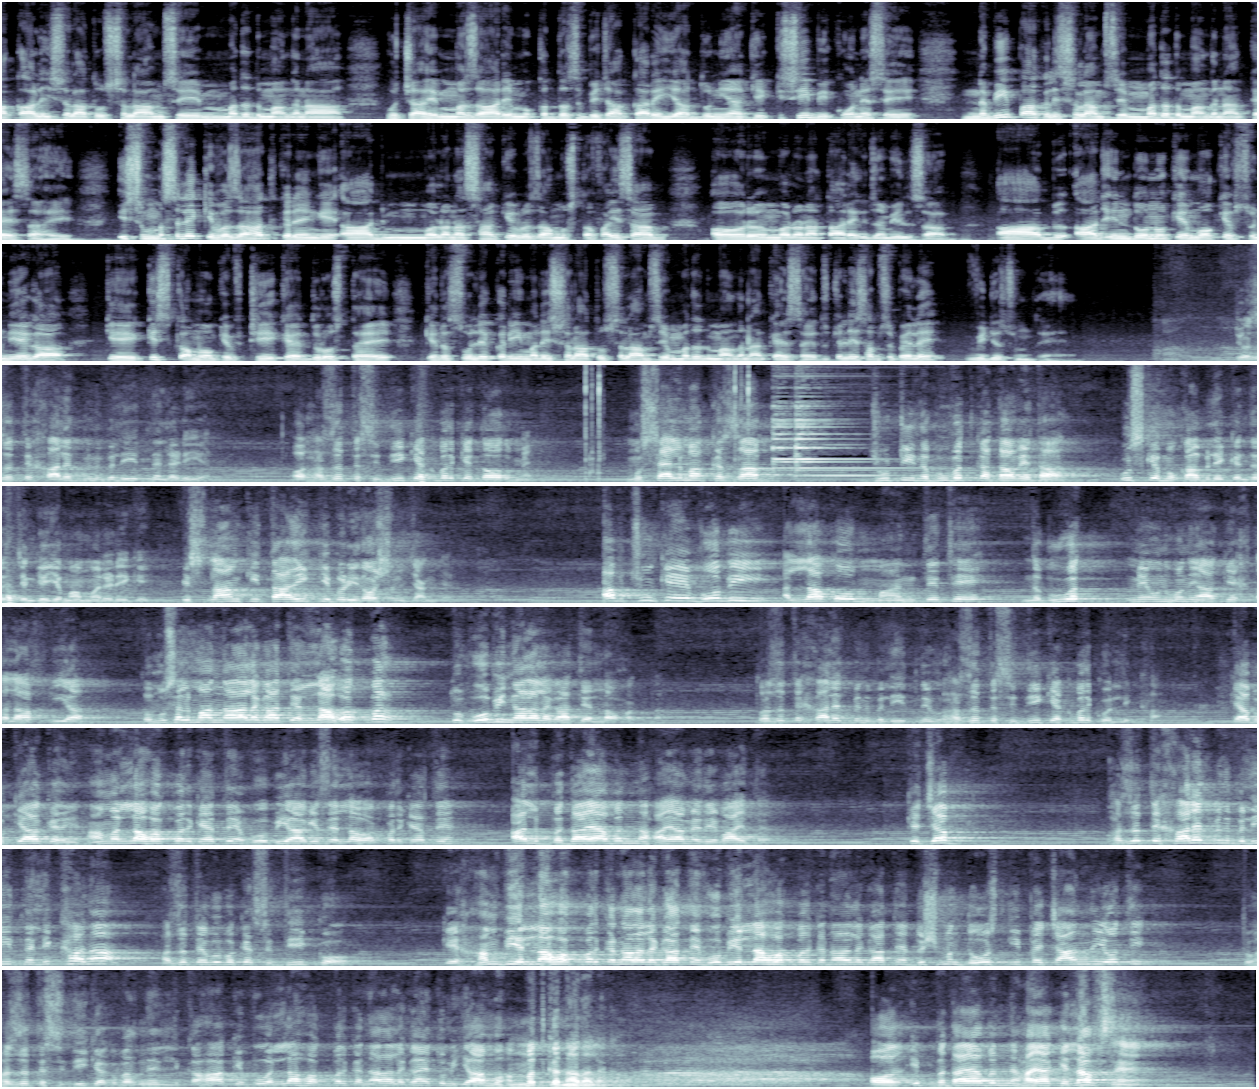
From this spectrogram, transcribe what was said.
आकाम से मदद मांगना, वो चाहे मज़ार मुक़दस बिजाकर या दुनिया के किसी भी कोने से, नबी पाक सलाम से मदद मांगना कैसा है? इस मसले की वजाहत करेंगे आज मौलाना साकिब रज़ा मुस्तफ़ी साहब और मौलाना तारक जमील साहब। आप, आज इन दोनों के मौक़ सुनिएगा कि किसका मौक़ ठीक है, दुरुस्त है, कि रसूल करीम सलाम से मदद मांगना कैसा है। तो चलिए सबसे पहले वीडियो सुनते हैं। जो हज़रत खालिद बिन वलीद ने लड़ी है और हज़रत सिद्दीक अकबर के दौर में मुसलमा कज़ाब झूठी नबूवत का दावेदार, उसके मुकाबले के अंदर जंग यमामा लड़ी गई। इस्लाम की तारीख की बड़ी रोशन जंग है। अब चूँकि वो भी अल्लाह को मानते थे, नबूवत में उन्होंने आके इख्तलाफ किया तो मुसलमान नारा लगाते अल्लाह अकबर तो वो भी नारा लगाते अल्लाह अकबर। तो हज़रत खालिद बिन वलीद ने हज़रत सिद्दीक अकबर को लिखा। कि अब क्या करें? हम अल्लाह अकबर कहते हैं, वो भी आगे से अल्लाह अकबर कहते हैं। अल बदाया बन नहाया में रिवायत है कि जब हज़रत खालिद बिन वलीद ने लिखा ना, हज़रत अबू बकर सिद्दीक को कि हम भी अल्लाह अकबर का नारा लगाते हैं, वो भी अल्लाह अकबर का नारा लगाते हैं, दुश्मन दोस्त की पहचान नहीं होती तो हज़रत सिद्दीक अकबर ने कहा कि वो अल्लाह अकबर का नारा लगाए, तुम या मोहम्मद का नारा लगाओ। और बदाया बन नहाया के लफ्ज हैं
